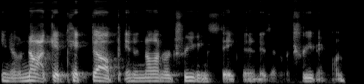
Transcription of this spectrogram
you know not get picked up in a non-retrieving stake than it is in a retrieving one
